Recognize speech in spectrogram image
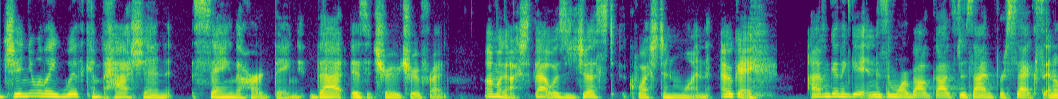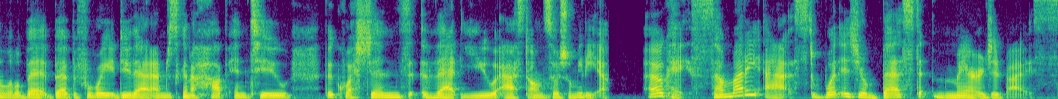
genuinely with compassion saying the hard thing. That is a true true friend. Oh my gosh, that was just question 1. Okay. I'm going to get into some more about God's design for sex in a little bit, but before we do that, I'm just going to hop into the questions that you asked on social media. Okay, somebody asked, What is your best marriage advice?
